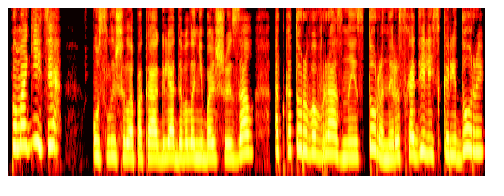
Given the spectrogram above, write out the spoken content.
«Помогите!» Услышала, пока оглядывала небольшой зал, от которого в разные стороны расходились коридоры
